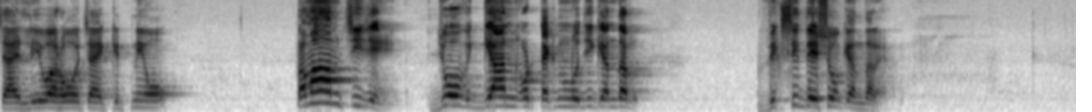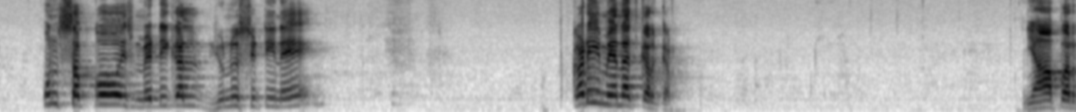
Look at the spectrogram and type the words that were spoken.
चाहे लीवर हो, चाहे किडनी हो, तमाम चीज़ें जो विज्ञान और टेक्नोलॉजी के अंदर, विकसित देशों के अंदर है, उन सबको इस मेडिकल यूनिवर्सिटी ने कड़ी मेहनत कर कर, यहाँ पर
